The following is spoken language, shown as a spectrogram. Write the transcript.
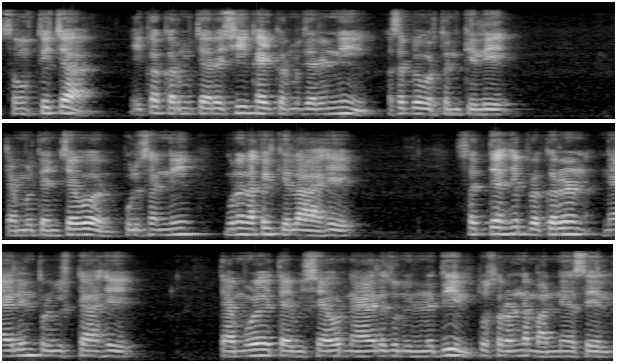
संस्थेच्या एका कर्मचाऱ्याशी काही कर्मचाऱ्यांनी असभ्य वर्तन केले. त्यामुळे त्यांच्यावर पोलिसांनी गुन्हा दाखल केला आहे. सध्या हे प्रकरण न्यायालयीन प्रविष्ट आहे. त्यामुळे त्या विषयावर न्यायालय जो निर्णय देईल तो सर्वांना मान्य असेल.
